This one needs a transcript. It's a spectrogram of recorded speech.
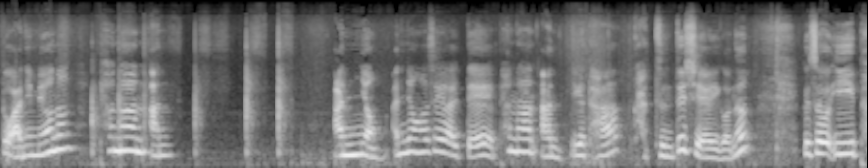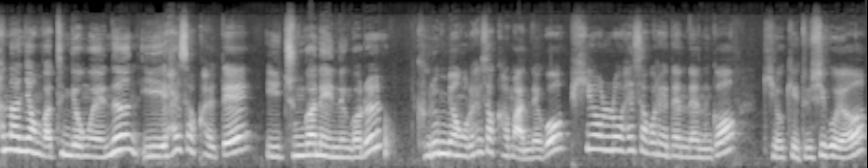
또 아니면은 편안안, 안녕, 안녕하세요 할 때 편안안 이게 다 같은 뜻이에요. 이거는 그래서 이 편안형 같은 경우에는 이 해석할 때 이 중간에 있는 거를 그릇명으로 해석하면 안 되고 피열로 해석을 해야 된다는 거 기억해 두시고요.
